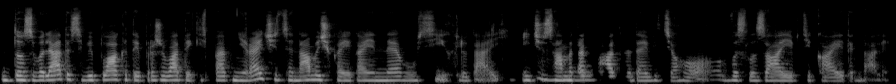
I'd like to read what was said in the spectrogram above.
дозволяти собі плакати і проживати якісь певні речі це навичка, яка є не в усіх людей. І часами так багато людей від цього вислизає, втікає і так далі.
